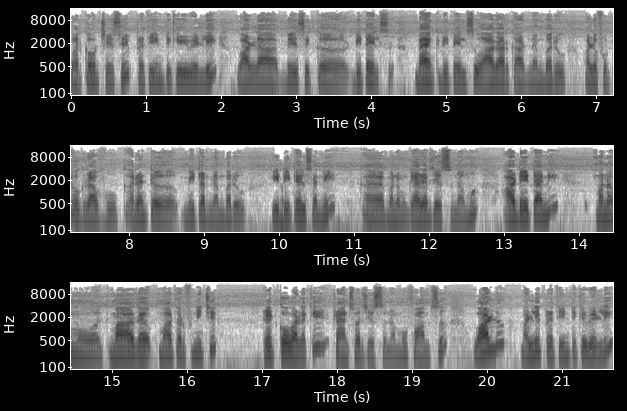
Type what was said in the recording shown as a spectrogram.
వర్కౌట్ చేసి ప్రతి ఇంటికి వెళ్ళి వాళ్ళ basic details bank details Aadhaar card number వాళ్ళ ఫోటోగ్రాఫు కరెంట్ మీటర్ నెంబరు ఈ డీటెయిల్స్ అన్నీ మనం గ్యాదర్ చేస్తున్నాము. ఆ డేటాని మనము మా ద- మా తరఫు నుంచి రెడ్కో వాళ్ళకి ట్రాన్స్ఫర్ చేస్తున్నాము ఫామ్స్. వాళ్ళు మళ్ళీ ప్రతి ఇంటికి వెళ్ళి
